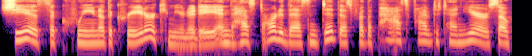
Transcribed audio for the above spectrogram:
she is the queen of the creator community and has started this and did this for the past five to 10 years. So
